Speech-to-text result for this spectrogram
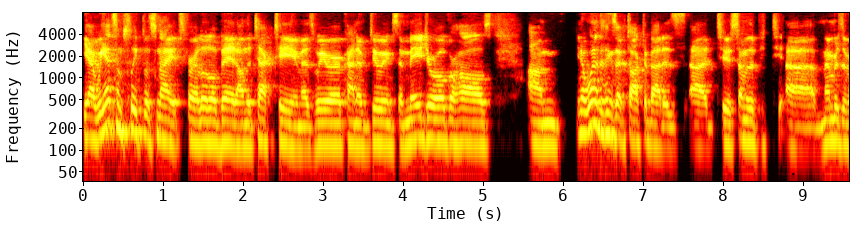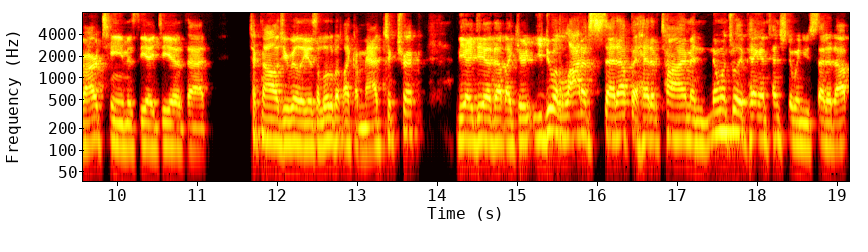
yeah, we had some sleepless nights for a little bit on the tech team as we were kind of doing some major overhauls. Um, you know, one of the things I've talked about is uh, to some of the uh, members of our team is the idea that technology really is a little bit like a magic trick. The idea that like you you do a lot of setup ahead of time and no one's really paying attention to when you set it up,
